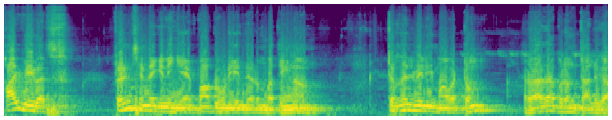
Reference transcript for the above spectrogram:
ஹாய் வீவர்ஸ் ஃப்ரெண்ட்ஸ் இன்றைக்கி நீங்கள் பார்க்கக்கூடிய இந்த இடம் பார்த்தீங்கன்னா திருநெல்வேலி மாவட்டம் ராதாபுரம் தாலுகா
